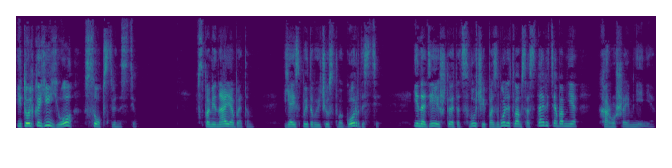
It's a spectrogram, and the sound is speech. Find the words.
и только ее собственностью. Вспоминая об этом, я испытываю чувство гордости и надеюсь, что этот случай позволит вам составить обо мне хорошее мнение.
